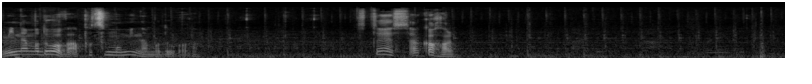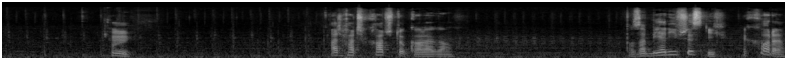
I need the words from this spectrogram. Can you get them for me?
Mina modułowa. A po co mu mina modułowa? Co to jest? Alkohol. Hmm. Chodź, chodź, chodź tu kolego. Pozabijali wszystkich. Jak chore.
